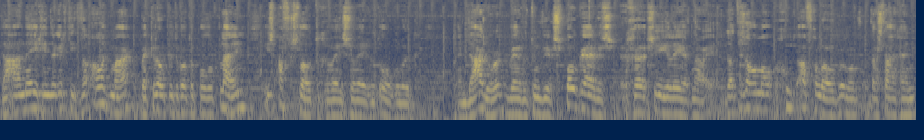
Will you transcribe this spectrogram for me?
De A9 in de richting van Alkmaar, bij knooppunt Rotterpolderplein, is afgesloten geweest vanwege het ongeluk. En daardoor werden toen weer spookrijders gesignaleerd. Nou, dat is allemaal goed afgelopen, want daar staan geen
